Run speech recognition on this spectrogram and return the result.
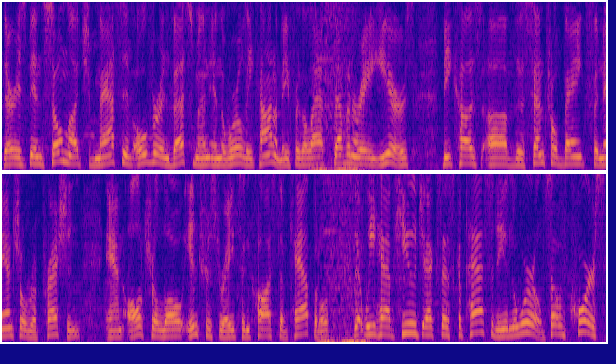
There has been so much massive overinvestment in the world economy for the last seven or eight years because of the central bank financial repression and ultra low interest rates and cost of capital that we have huge excess capacity in the world. So, of course,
